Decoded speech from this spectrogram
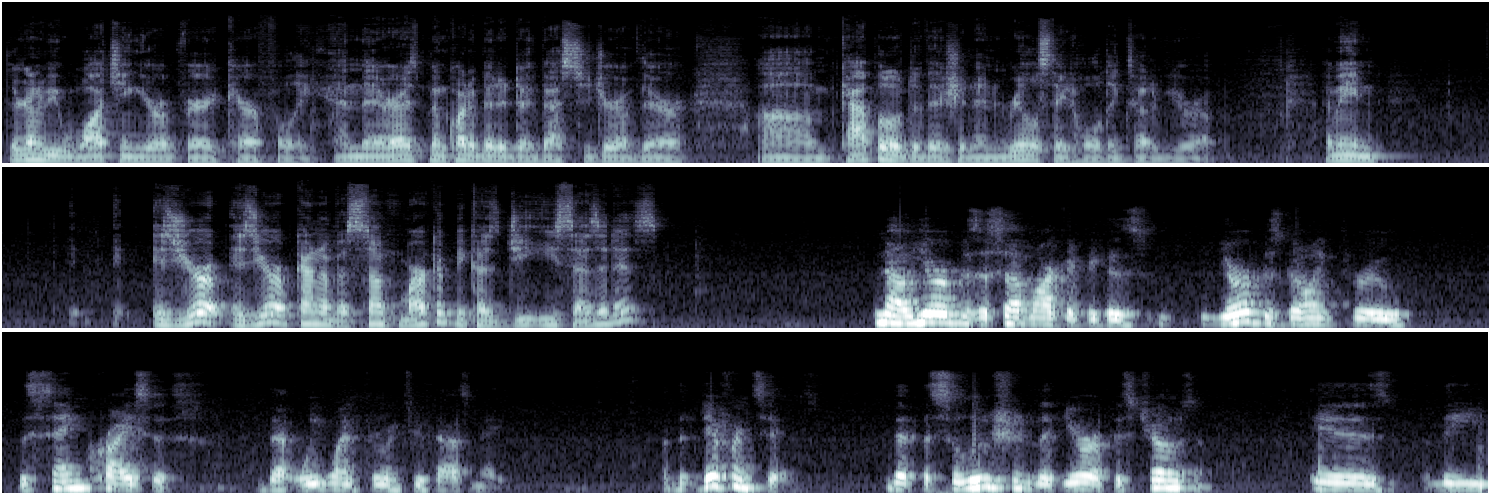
they're going to be watching Europe very carefully, and there has been quite a bit of divestiture of their um, capital division and real estate holdings out of Europe. I mean, is Europe is Europe kind of a sunk market because GE says it is? No, Europe is a sub market because Europe is going through the same crisis that we went through in 2008. But the difference is that the solution that Europe has chosen is the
